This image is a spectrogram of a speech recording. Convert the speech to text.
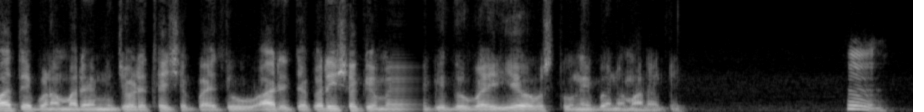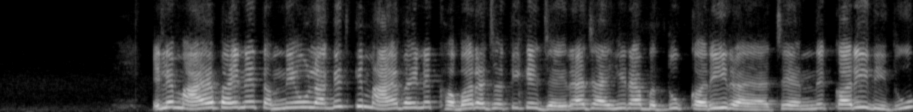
વાતે પણ અમારે એમની જોડે થઈ છે ભાઈ તું આ રીતે કરી શકે? મેં કીધું ભાઈ એ વસ્તુ નહીં બને મારાથી. હમ. એટલે માયાભાઈને તમને એવું લાગે છે કે માયાભાઈને ખબર જ હતી કે જયરા આહિર બધું કરી રહ્યા છે એમને કરી દીધું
